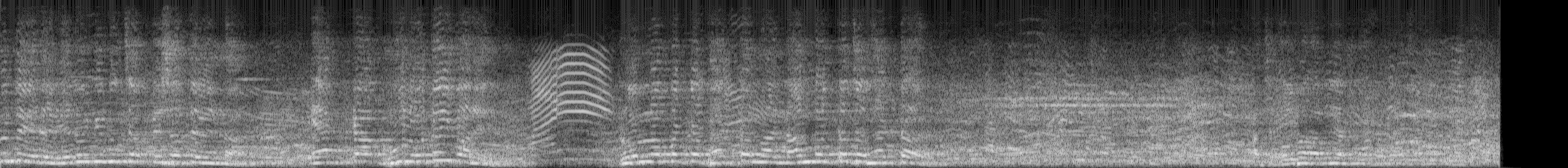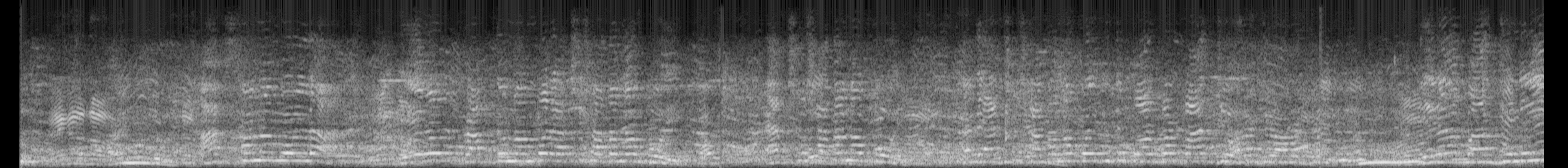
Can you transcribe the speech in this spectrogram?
কিন্তু এদের এদের কিন্তু চাপ প্রেশার দেবেন না। একটা ভুল হতেই পারে। রোল নাম্বারটা ফ্যাক্টর নয় নাম্বারটা হচ্ছে ফ্যাক্টর আচ্ছা এবার আপনি আফসানা মোল্লা এর প্রাপ্ত নম্বর একশো সাতানব্বই একশো সাতানব্বই তাহলে একশো সাতানব্বই কিন্তু পরপর পাঁচজন এরা পাঁচজনেরই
